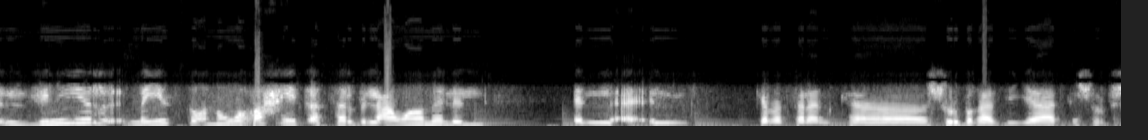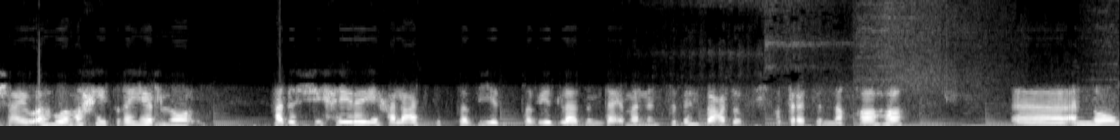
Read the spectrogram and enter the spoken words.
الفينير ميزته إنه هو ما حيتأثر بالعوامل ال ال ال كمثلا كشرب غازيات كشرب شاي وقهوه ما حيتغير لونه هذا الشيء حيريح. على عكس التبييض التبييض لازم دائما ننتبه بعده في فترة النقاهة آه إنه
